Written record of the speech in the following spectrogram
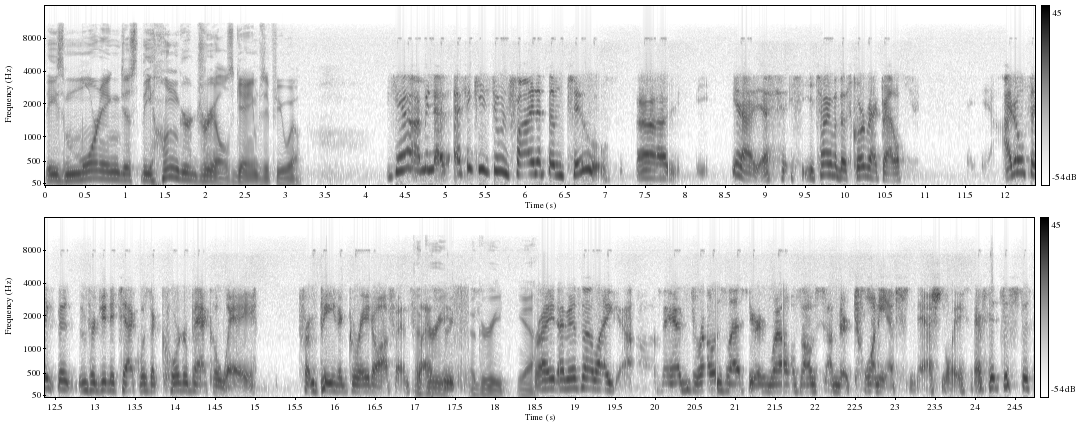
these morning just the hunger drills games, if you will? Yeah, I mean, I, I think he's doing fine at them too. Uh, you know, you talk about this quarterback battle. I don't think that Virginia Tech was a quarterback away from being a great offense. Agreed. Agreed. Yeah. Right. I mean, it's not like oh, they had drones last year in Wells. All of a sudden, they're twentieth nationally. I mean, it's just that's,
